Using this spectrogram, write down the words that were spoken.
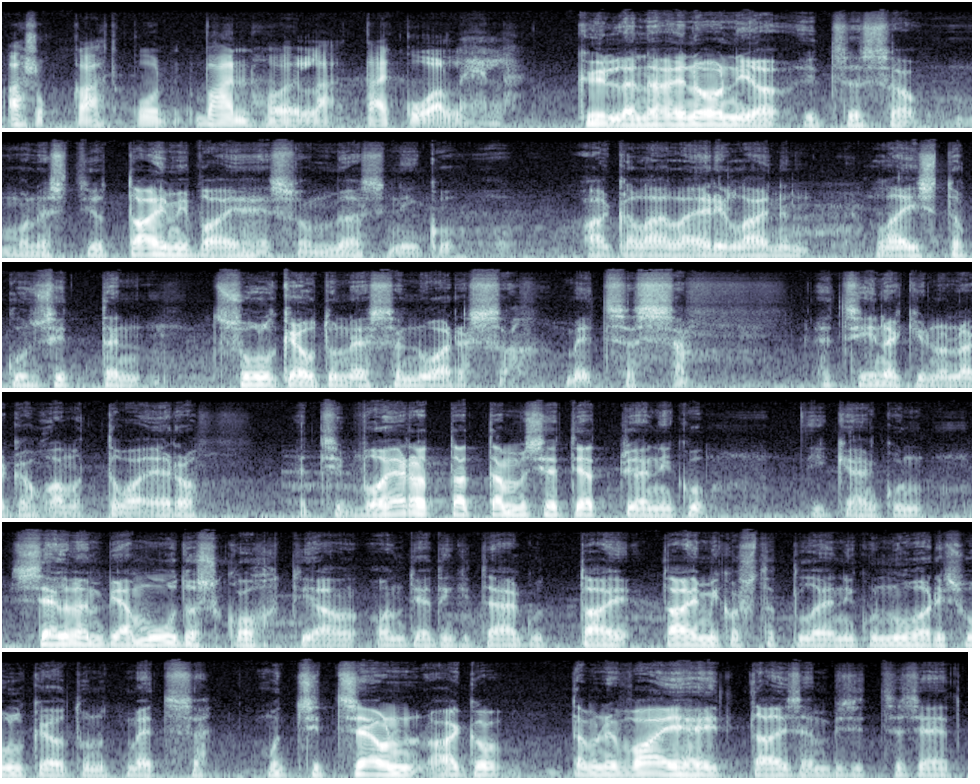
asukkaat kuin vanhoilla tai kuolleilla. Kyllä näin on ja itse asiassa monesti jo taimivaiheessa on myös niin kuin aika lailla erilainen laisto kuin sitten sulkeutuneessa nuoressa metsässä. Et siinäkin on aika huomattava ero. Et siinä voi erottaa tämmöisiä tiettyjä niin kuin ikään kuin selvempiä muutoskohtia on, on tietenkin tämä, kun tai, taimikosta tulee niin kuin nuori sulkeutunut metsä. Mutta sitten se on aika tämmöinen vaiheittaisempi sitten se, että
